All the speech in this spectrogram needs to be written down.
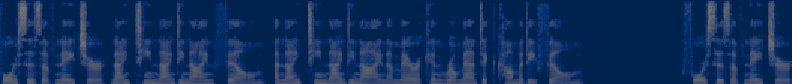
Forces of Nature 1999 film, a 1999 American romantic comedy film. Forces of Nature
